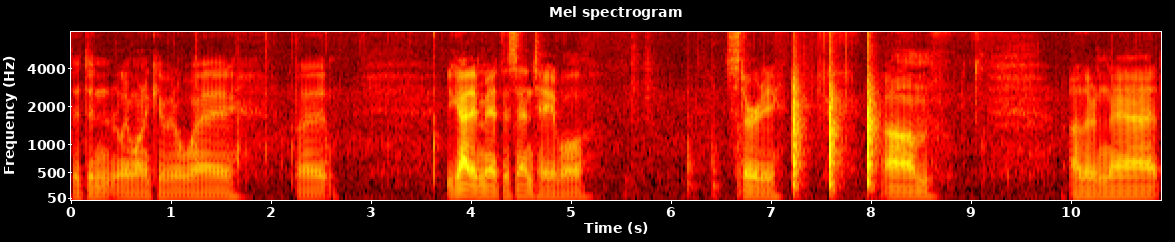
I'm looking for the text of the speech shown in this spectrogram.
that didn't really want to give it away, but you gotta admit this end table sturdy. Um, other than that,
